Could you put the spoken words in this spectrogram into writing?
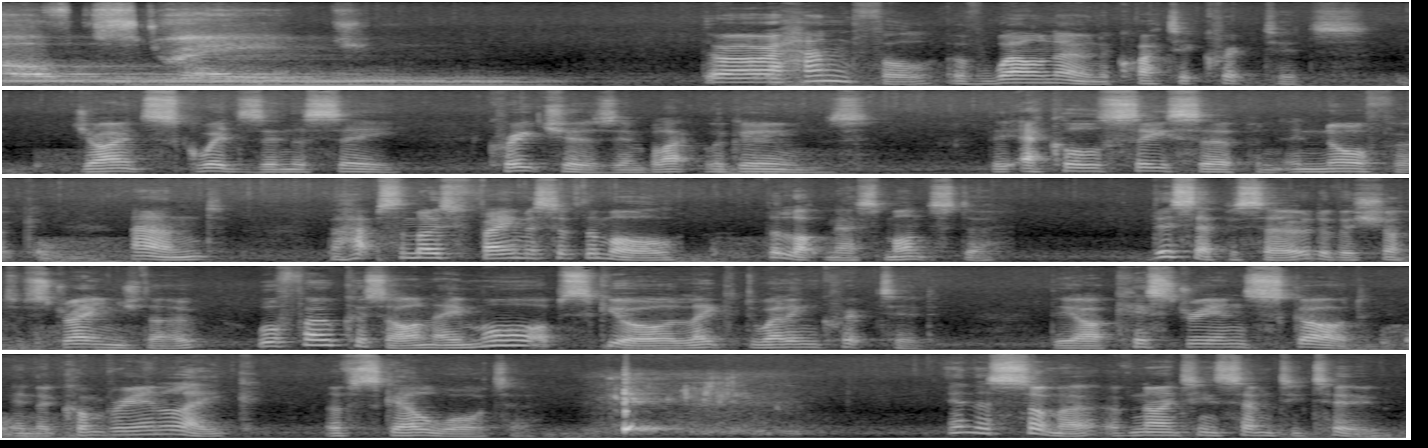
of Strange. There are a handful of well known aquatic cryptids giant squids in the sea, creatures in black lagoons, the Eccles sea serpent in Norfolk, and, perhaps the most famous of them all, the Loch Ness Monster. This episode of A Shot of Strange, though, will focus on a more obscure lake dwelling cryptid, the Archistrian Skod in the Cumbrian Lake of Skellwater. In the summer of 1972,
